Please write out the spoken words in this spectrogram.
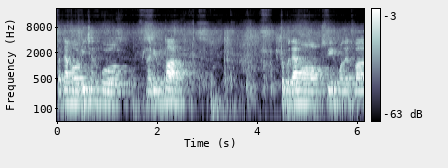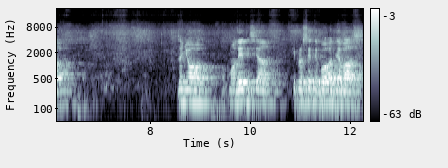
кладемо обіцянку на вівтар, що будемо в своїх молитвах за нього молитися і просити Бога для вас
